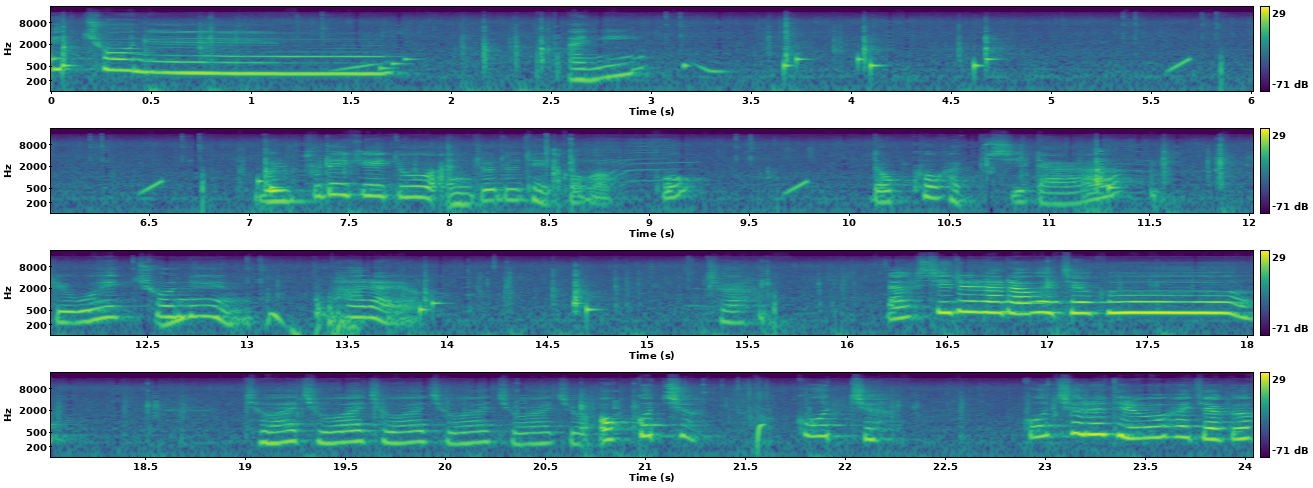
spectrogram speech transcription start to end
해초는 아니 물 뿌리기도 안 줘도 될 것 같고 넣고 갑시다. 그리고 해초는 팔아요. 좋아. 낚시를 하러 가자고. 좋아 좋아 좋아 좋아 좋아 좋아. 어 고추 고추 고추를 들고 가자고.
